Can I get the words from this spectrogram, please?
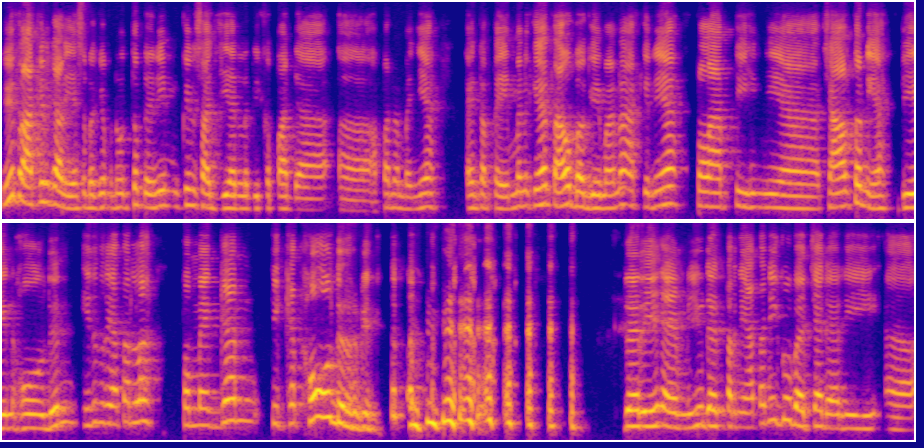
ini terakhir kali ya sebagai penutup dan ini mungkin sajian lebih kepada uh, apa namanya entertainment. Kita tahu bagaimana akhirnya pelatihnya Charlton ya Dean Holden itu ternyata adalah pemegang tiket holder gitu dari MU dan ternyata nih gue baca dari uh,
